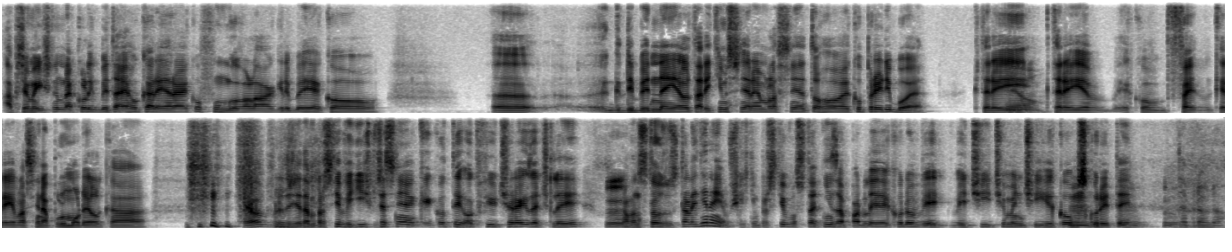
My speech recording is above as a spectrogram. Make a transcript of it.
A přemýšlím, nakolik by ta jeho kariéra jako fungovala, kdyby jako uh, kdyby nejel tady tím směrem vlastně toho jako pretty boye, který, který je jako fe, který je vlastně napůl modelka, jo, protože tam prostě vidíš přesně, jak jako ty od Future jak začali mm. a on z toho zůstal jediný. Všichni prostě ostatní zapadli jako do vě, větší či menší jako mm. obskurity. Mm. Mm. To je pravda.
